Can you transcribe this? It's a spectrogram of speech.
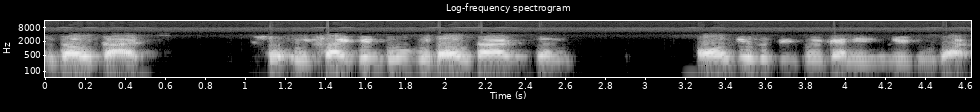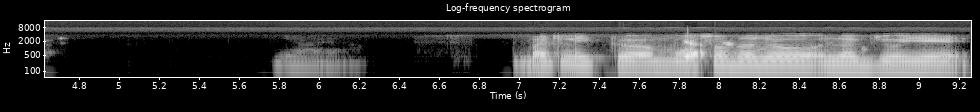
without ads. So if I can do without ads, then all the other people can easily do that. Yeah. But like uh, most yeah. of the जो like जो ये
